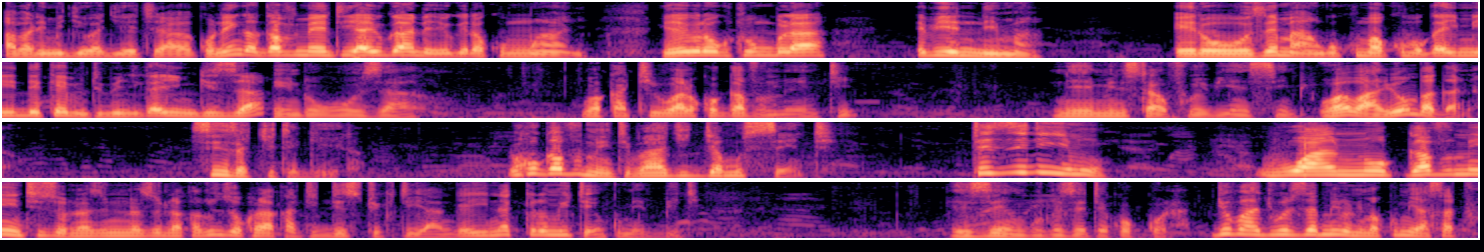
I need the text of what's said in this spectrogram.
abalimi gye bagyetaagako naye nga gavumenti ya uganda eyogera ku mmwanyi eyogera okutumbula ebyennima erowooze mangu ku makubo gayimiriddeko ebintu bingi gayingiza. Endowooza wakati wa local government ne minisita wafe w'ebyensimbi oba bayombagana sinza kitegeera. Local government bagijjamu ssente. Teziriimu. Wano gavumenti zonna zonna zonna katuyinza okola kati disitulikiti yange erina kilomita enkumi ebbiri ez'enguudo zeteeka okukola. Jo bagiwereza miliyoni makumi asatu.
